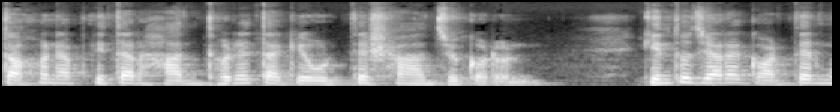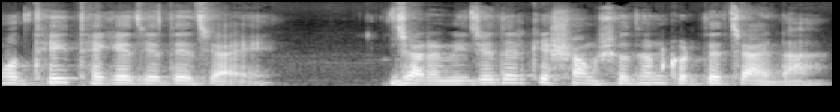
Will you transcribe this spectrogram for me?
তখন আপনি তার হাত ধরে তাকে উঠতে সাহায্য করুন। কিন্তু যারা গর্তের মধ্যেই থেকে যেতে চায়, যারা নিজেদেরকে সংশোধন করতে চায় না,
